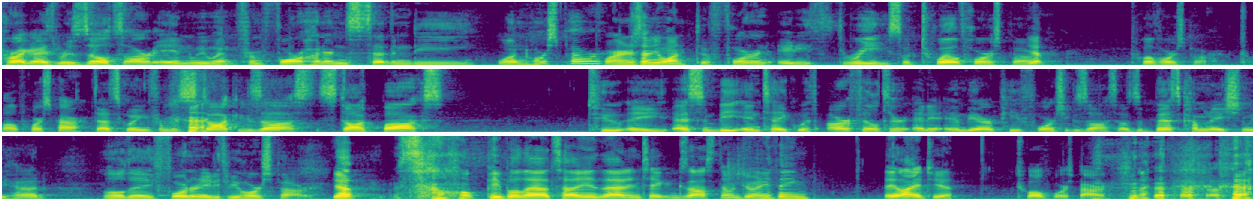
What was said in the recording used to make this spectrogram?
All right, guys, results are in. We went from 471 horsepower 471, to 483, so 12 horsepower. Yep. 12 horsepower. 12 horsepower. That's going from a stock exhaust, stock box, to a S&B intake with our filter and an MBRP 4-inch exhaust. That was the best combination we had the whole day, 483 horsepower. Yep. So people that'll tell you that intake exhaust don't do anything, they lied to you. 12 horsepower.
